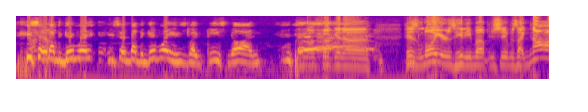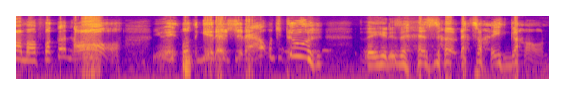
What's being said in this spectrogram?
he said about the giveaway. He said about the giveaway. He's like, peace, gone. Motherfucking uh, his lawyers hit him up and shit. Was like, nah, motherfucker, no, you ain't supposed to get that shit out. What you doing? They hit his ass up. That's why he's gone.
